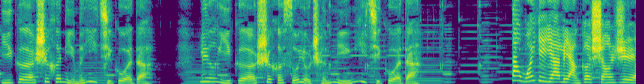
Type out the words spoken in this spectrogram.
一个是和你们一起过的，另一个是和所有臣民一起过的。那我也要两个生日，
